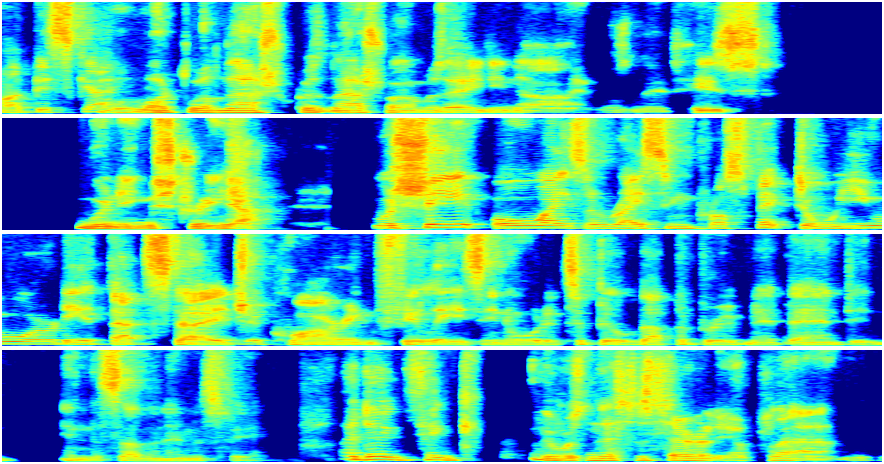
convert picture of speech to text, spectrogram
by Biscay? Well, what, well Nash because Nashwan was eighty nine, wasn't it? His winning streak. Yeah. Was she always a racing prospect, or were you already at that stage acquiring fillies in order to build up a broodmare band in in the southern hemisphere? I don't think there was necessarily a plan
